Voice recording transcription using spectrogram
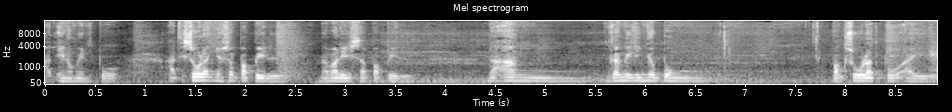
at inumin po. At isulat niyo sa papel, na malinis na papel, na ang gamitin niyo pong pagsulat po ay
